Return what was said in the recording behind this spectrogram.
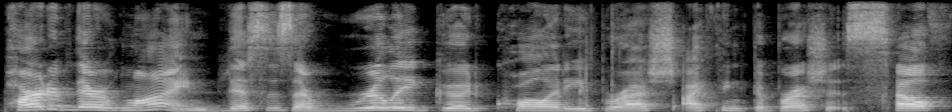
part of their line. This is a really good quality brush. I think the brush itself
